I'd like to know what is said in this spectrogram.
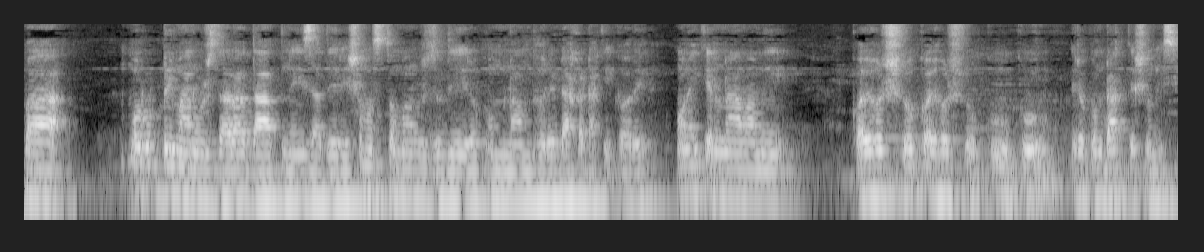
বা মুরব্বী মানুষ যারা দাঁত নেই, যাদের এই সমস্ত মানুষ যদি এরকম নাম ধরে ডাকাডাকি করে, অনেকের নাম আমি কয়হস্য কয়হস্য কু কু এরকম ডাকতে শুনেছি।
